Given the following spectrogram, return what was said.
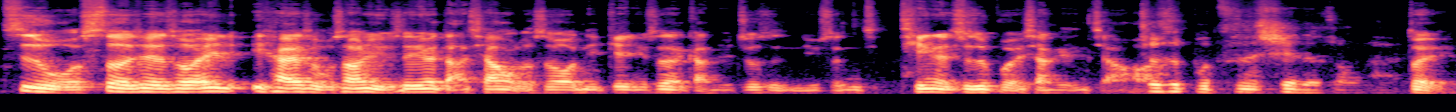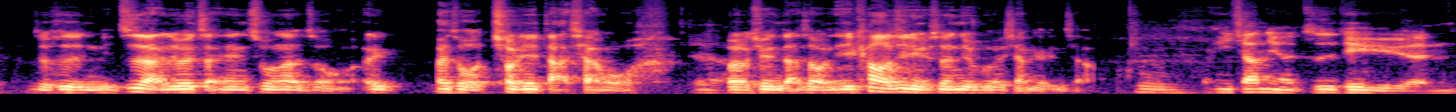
自我设限说，哎，一开始我上去女生因为打枪我的时候，你给女生的感觉就是女生听了就是不会想跟你讲话，就是不自信的状态。对，就是你自然就会展现出那种，哎，拜托我求你打枪我，我求你打枪我，你一靠近女生就不会想跟你讲。嗯，影响你的肢体语言、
